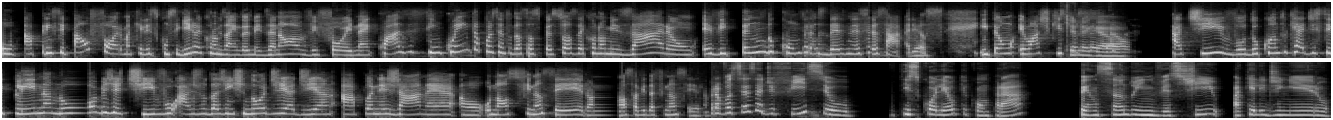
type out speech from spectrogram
o, a principal forma que eles conseguiram economizar em 2019 foi, né, quase 50% dessas pessoas economizaram evitando compras desnecessárias. Então, eu acho que isso que legal ativo do quanto que a disciplina no objetivo ajuda a gente no dia a dia a planejar, né, o nosso financeiro, a nossa vida financeira. Para vocês é difícil escolher o que comprar, pensando em investir aquele dinheiro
